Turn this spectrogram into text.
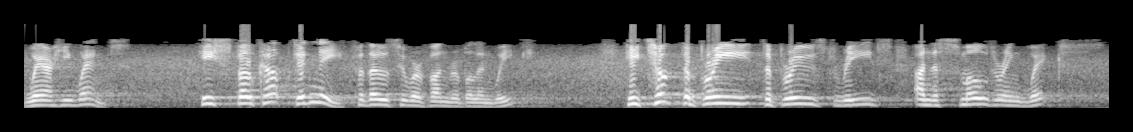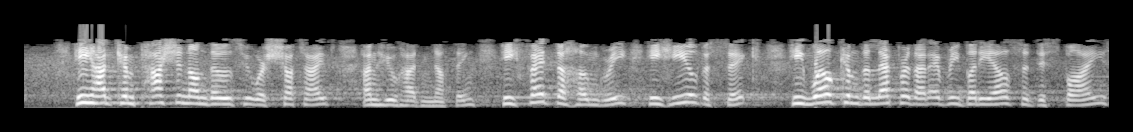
where he went. He spoke up, didn't he, for those who were vulnerable and weak? He took the, bree- the bruised reeds and the smouldering wicks he had compassion on those who were shut out and who had nothing. He fed the hungry. He healed the sick. He welcomed the leper that everybody else had despised.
